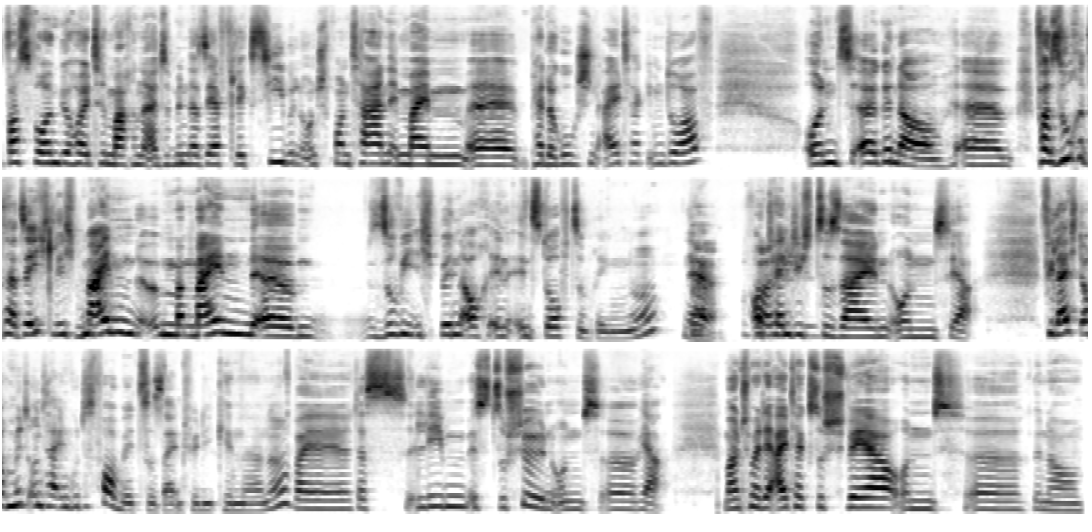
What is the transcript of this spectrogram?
was wollen wir heute machen? Also bin da sehr flexibel und spontan in meinem äh, pädagogischen Alltag im Dorf. Und äh, genau, äh, versuche tatsächlich mein, mein ähm, so wie ich bin, auch in, ins Dorf zu bringen. Ne? Ja. ja Authentisch schön. zu sein und ja, vielleicht auch mitunter ein gutes Vorbild zu sein für die Kinder, ne? weil das Leben ist so schön und äh, ja, manchmal der Alltag so schwer und äh, genau.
